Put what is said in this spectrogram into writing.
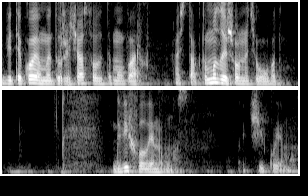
від якої ми дуже часто летимо вверх. Ось так. Тому зайшов на цю угоду. Дві хвилини у нас. Очікуємо.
